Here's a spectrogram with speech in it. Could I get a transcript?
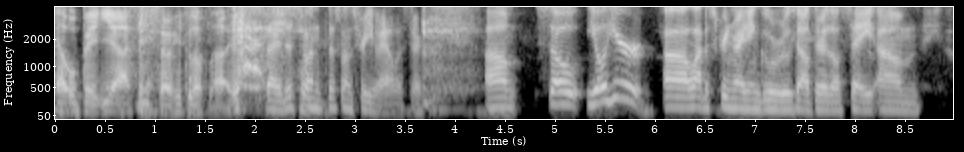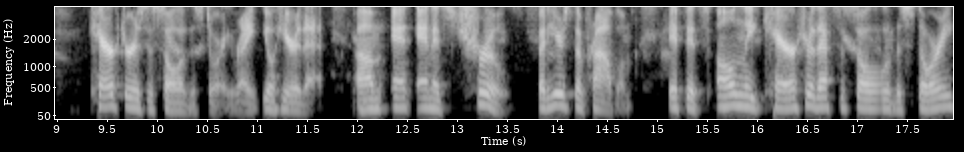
it will be yeah i think so he'd love that yeah. Sorry, this one this one's for you Alistair um, so you'll hear uh, a lot of screenwriting gurus out there. They'll say um, character is the soul of the story, right? You'll hear that, um, and and it's true. But here's the problem: if it's only character that's the soul of the story,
